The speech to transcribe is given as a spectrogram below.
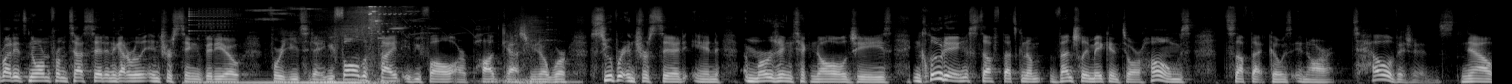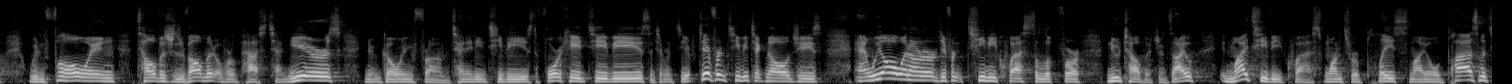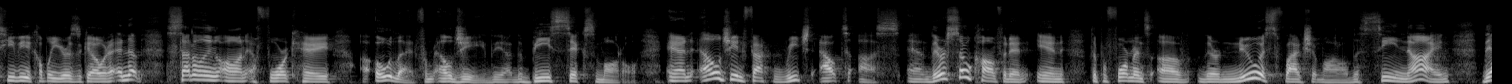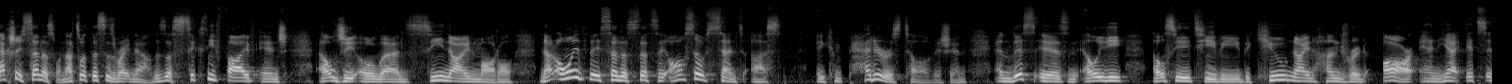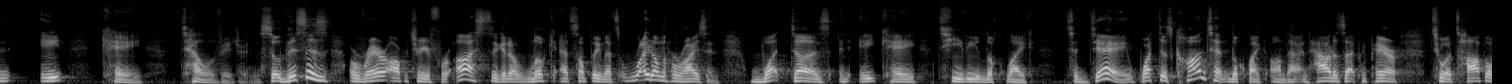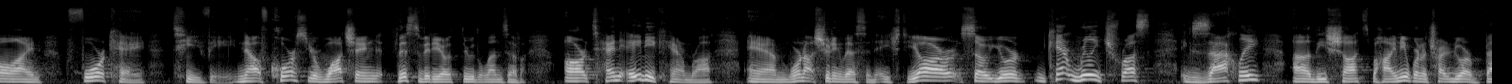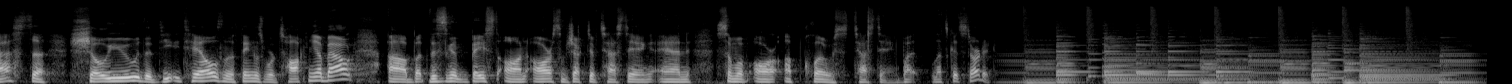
Everybody, it's Norm from Tested, and I got a really interesting video for you today. If you follow the site, if you follow our podcast, you know we're super interested in emerging technologies, including stuff that's going to eventually make it into our homes, stuff that goes in our televisions. Now, we've been following television development over the past 10 years, you know, going from 1080 TVs to 4K TVs to different, different TV technologies, and we all went on our different TV quests to look for new televisions. I, in my TV quest, wanted to replace my old plasma TV a couple years ago, and I ended up settling on a 4K uh, OLED from LG, the, uh, the B6 model. And LG, in fact, reached out to us, and they're so confident in the performance of their newest flagship model, the C9, they actually sent us one. That's what this is right now. This is a 65 inch LG OLED C9 model. Not only did they send us this, they also sent us a competitor's television. And this is an LED LCD TV, the Q900R, and yeah, it's an 8K television. So this is a rare opportunity for us to get a look at something that's right on the horizon. What does an 8K TV look like today, what does content look like on that and how does that compare to a top of the line 4K TV? Now, of course, you're watching this video through the lens of our 1080 camera and we're not shooting this in HDR so you're you can't really trust exactly uh, these shots behind me we're going to try to do our best to show you the details and the things we're talking about uh, but this is based on our subjective testing and some of our up close testing but let's get started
